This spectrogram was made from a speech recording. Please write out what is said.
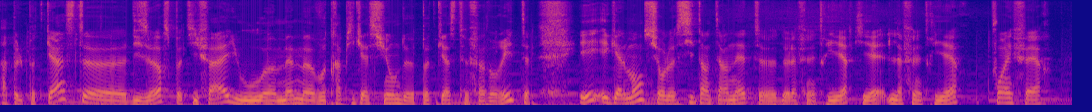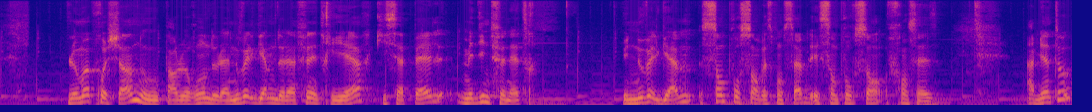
Apple Podcast, euh, Deezer, Spotify ou euh, même votre application de podcast favorite et également sur le site internet de la fenêtrière qui est lafenêtrière.fr. Le mois prochain, nous parlerons de la nouvelle gamme de la fenêtrière qui s'appelle Made in Fenêtre. Une nouvelle gamme 100% responsable et 100% française. À bientôt!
